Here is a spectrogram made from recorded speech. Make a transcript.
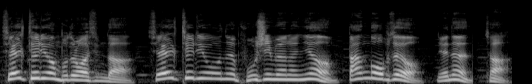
셀트리온 보도록 하겠습니다. 셀트리온을 보시면은요, 딴 거 없어요. 얘는 자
